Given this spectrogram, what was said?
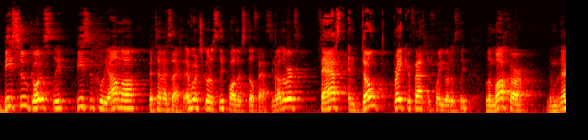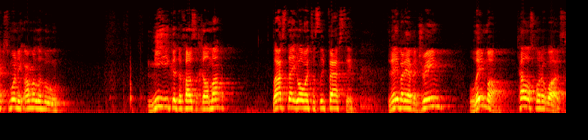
Bisu, go to sleep. Bisu kuliyama betanasach. Everyone should go to sleep while they're still fasting. In other words, fast and don't break your fast before you go to sleep. Lamachar, the next morning, Armor lahu, mi ika Last night you all went to sleep fasting. Did anybody have a dream? Lema, tell us what it was.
